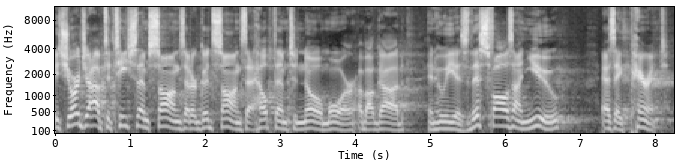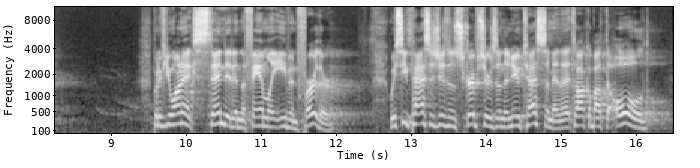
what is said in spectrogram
It's your job to teach them songs that are good songs that help them to know more about God and who He is. This falls on you as a parent. But if you want to extend it in the family even further, we see passages in scriptures in the New Testament that talk about the old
